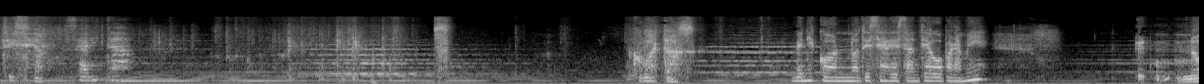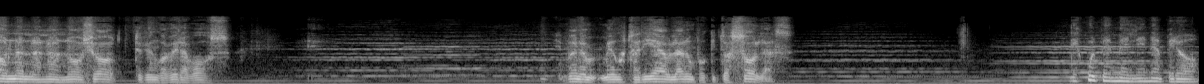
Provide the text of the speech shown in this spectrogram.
Leticia. Sarita. ¿Cómo estás? ¿Venís con noticias de Santiago para mí? Eh, no, no, no, no, no, yo te vengo a ver a vos. Eh, Bueno, me gustaría hablar un poquito a solas. Discúlpeme, Elena, pero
